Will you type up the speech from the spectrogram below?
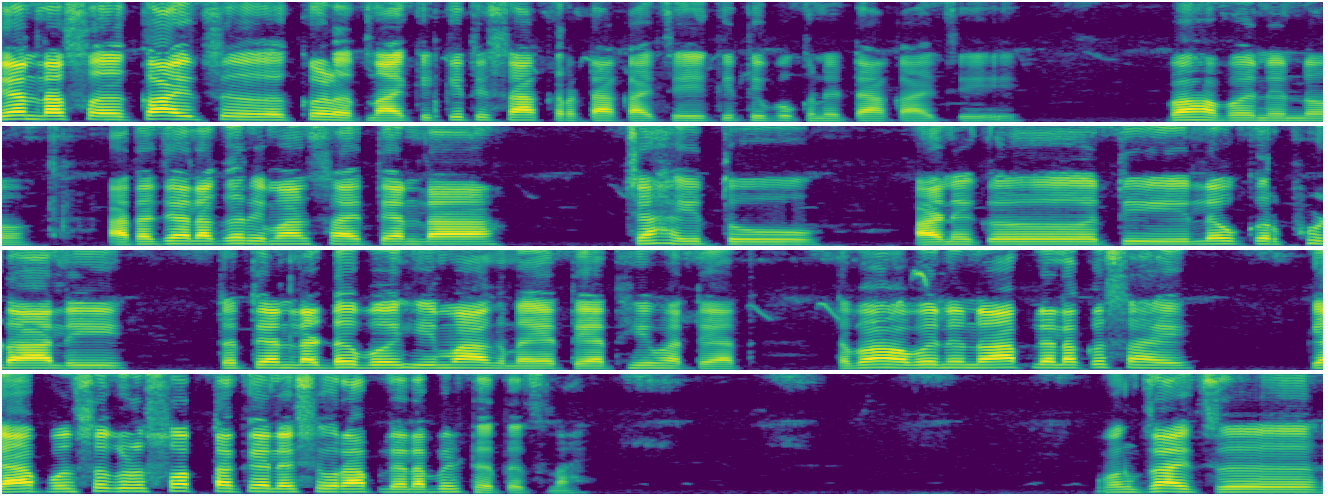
त्यांना स काहीच कळत नाही की किती साखर टाकायची किती बुकणी टाकायची. भावा बहिणीनं आता ज्याला घरी माणसं आहेत त्यांना चहा येतो आणि ती लवकर पुढं आली तर त्यांना डबं ही मागणं येतात ही व्हात्यात तर भावा बहिणीनं आपल्याला कसं आहे की आपण सगळं स्वतः केल्याशिवाय आपल्याला भेटतच नाही. मग जायचं.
